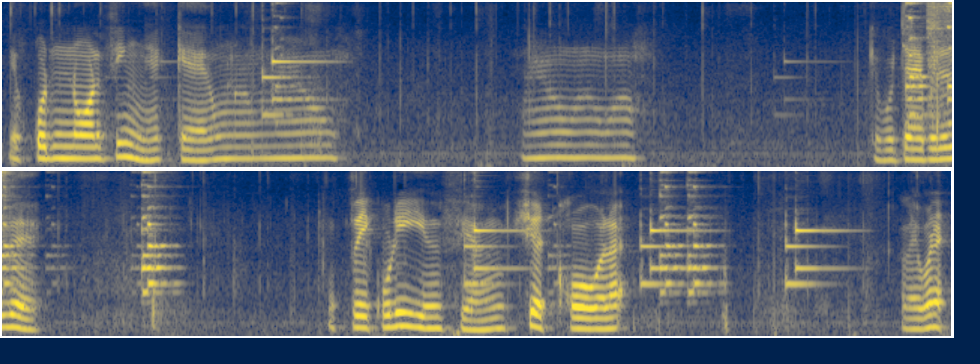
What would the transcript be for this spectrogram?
เดี๋ยวคนนอนซิ่งเงี้ยแกตรงนั้นแมวแมวแมวแมวเก็บหัวใจไปเรื่อยๆโอเคกูได้ยินเสียงเชือดคอแล้วอะไรวะเนี่ย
